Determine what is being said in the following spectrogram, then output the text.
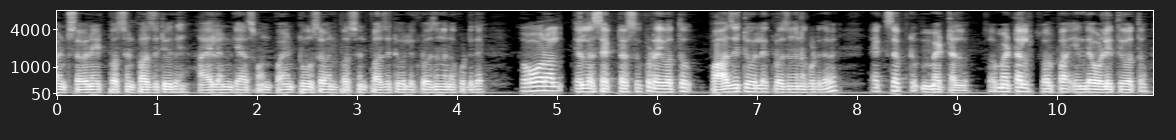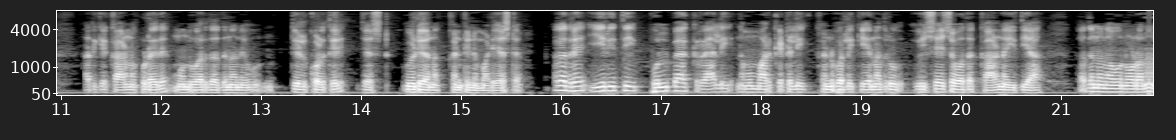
point seven eight percent positive ಇದೆ. Oil gas one point two seven percent positive ಅಲ್ಲಿ ಕ್ಲೋಸಿಂಗ್ ಅನ್ನು ಕೊಟ್ಟಿದೆ. ಓವರ್ ಆಲ್ ಎಲ್ಲ ಸೆಕ್ಟರ್ಸ್ ಕೂಡ ಇವತ್ತು ಪಾಸಿಟಿವ್ ಅಲ್ಲೇ ಕ್ಲೋಸಿಂಗ್ ಅನ್ನು ಕೊಟ್ಟಿದ್ದಾವೆ ಎಕ್ಸೆಪ್ಟ್ ಮೆಟಲ್ ಸೊ ಮೆಟಲ್ ಸ್ವಲ್ಪ ಹಿಂದೆ ಉಳಿತು ಇವತ್ತು. ಅದಕ್ಕೆ ಕಾರಣ ಕೂಡ ಇದೆ. ಮುಂದುವರೆದ ಅದನ್ನ ನೀವು ತಿಳ್ಕೊಳ್ತೀರಿ. ಜಸ್ಟ್ ವಿಡಿಯೋನ ಕಂಟಿನ್ಯೂ ಮಾಡಿ ಅಷ್ಟೇ. ಹಾಗಾದ್ರೆ ಈ ರೀತಿ ಪುಲ್ ಬ್ಯಾಕ್ ರ್ಯಾಲಿ ನಮ್ಮ ಮಾರ್ಕೆಟ್ ಅಲ್ಲಿ ಕಂಡು ಬರ್ಲಿಕ್ಕೆ ಏನಾದರೂ ವಿಶೇಷವಾದ ಕಾರಣ ಇದೆಯಾ? ಅದನ್ನ ನಾವು ನೋಡೋಣ.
